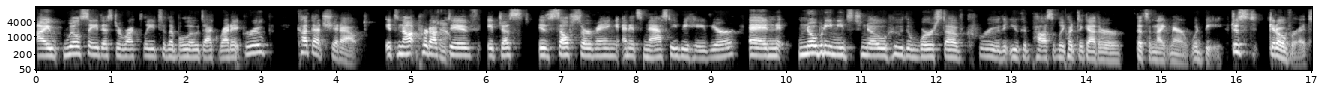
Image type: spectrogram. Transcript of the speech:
I will say this directly to the Below Deck Reddit group cut that shit out. It's not productive. Yeah. It just is self serving and it's nasty behavior. And nobody needs to know who the worst of crew that you could possibly put together that's a nightmare would be. Just get over it.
